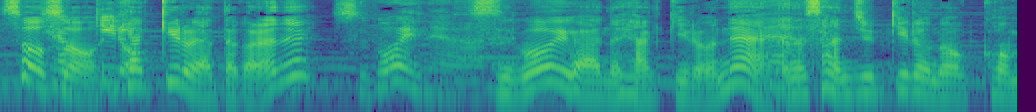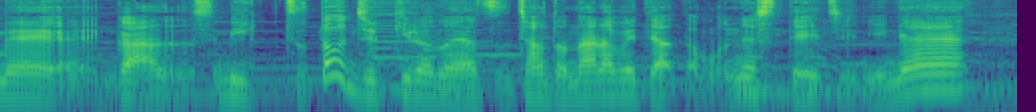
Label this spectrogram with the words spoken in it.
そうそう。100キロ。やったからね。すごいね。すごいよあの100キロね。ね。あの30キロの米が3つと10キロのやつちゃんと並べてあったもんね、ステージにね。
